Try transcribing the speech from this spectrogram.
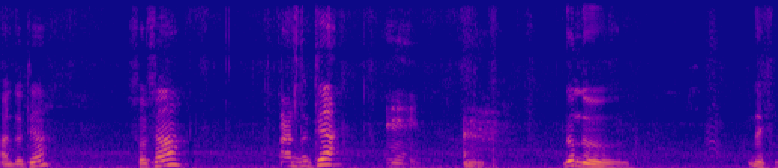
আর দুটা শসা? আর দুটা দুন্দুল। দেখি।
